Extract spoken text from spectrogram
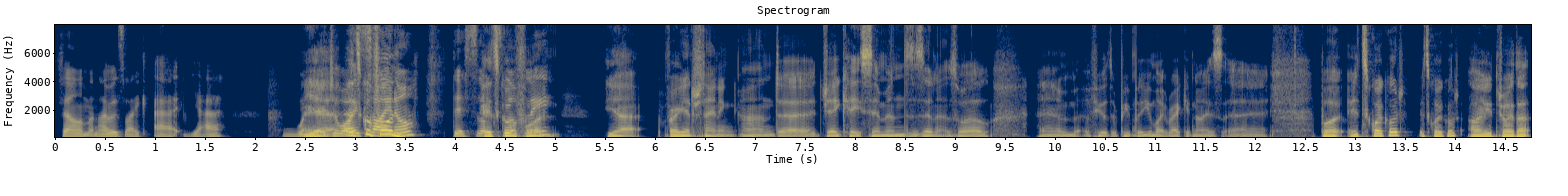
film, and I was like, uh, yeah, where Yeah, do I it's sign up? This looks it's good lovely. fun. Yeah, very entertaining, and uh, J.K. Simmons is in it as well. Um, a few other people you might recognize, uh, but it's quite good. It's quite good. I enjoy that.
